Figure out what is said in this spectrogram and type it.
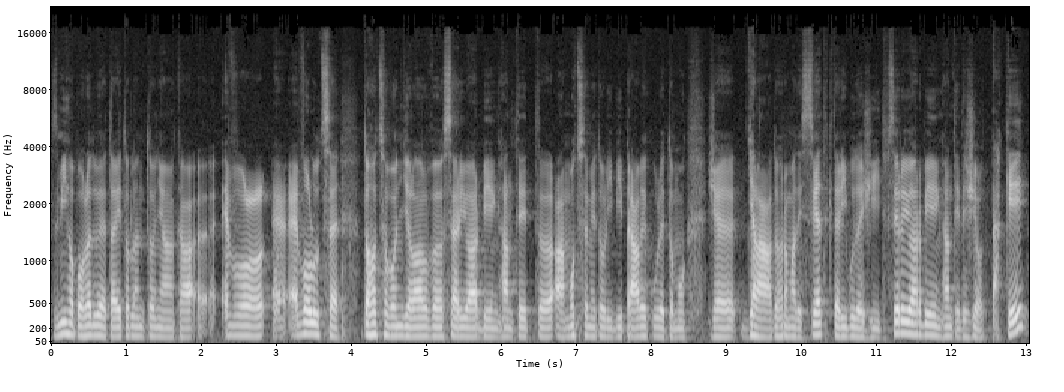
Z mýho pohledu je tady tohle nějaká eh, evol, evoluce toho, co on dělal v sérii You Are Being Hunted a moc se mi to líbí právě kvůli tomu, že dělá dohromady svět, který bude žít. V Are Being Hunted žil taky,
